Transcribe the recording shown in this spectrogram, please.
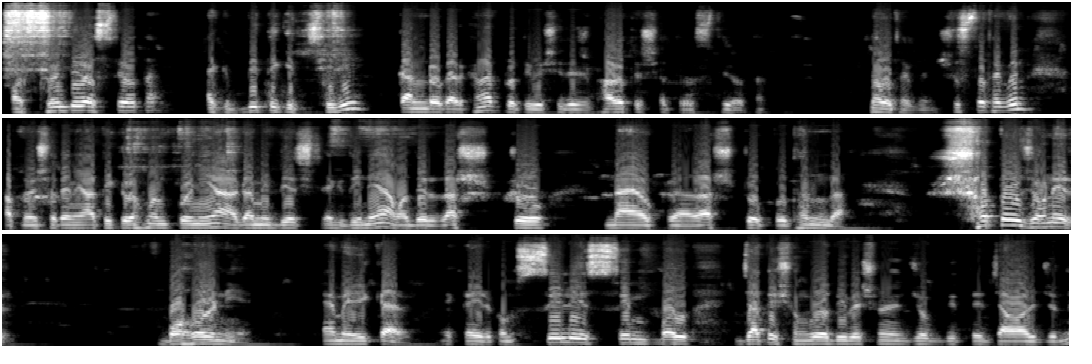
অর্থনৈতিক অস্থিরতা, এক বিতিকিচ্ছিরি কাণ্ড কারখানা প্রতিবেশী দেশ ভারতের সাথে অস্থিরতা। ভালো থাকবেন, সুস্থ থাকবেন। আপনাদের সাথে আমি আতিক রহমান পূর্ণিয়া। আগামী একদিনে আমাদের রাষ্ট্র নায়করা রাষ্ট্র প্রধানরা শত জনের বহর নিয়ে আমেরিকার একটা এরকম সিলি সিম্পল জাতিসংঘ অধিবেশনে যোগ দিতে যাওয়ার জন্য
